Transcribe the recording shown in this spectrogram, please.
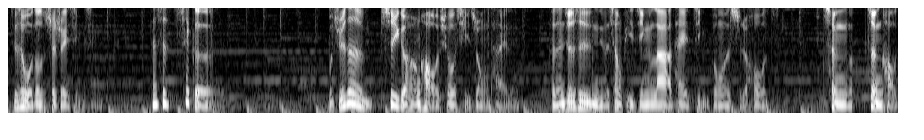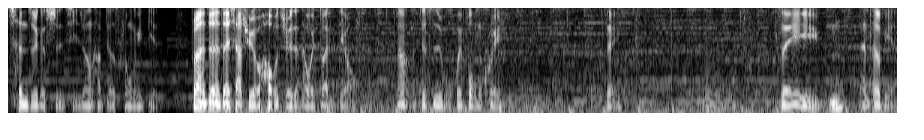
就是我都是睡睡醒醒。但是这个，我觉得是一个很好的休息状态的，可能就是你的橡皮筋拉得太紧绷的时候，趁正好趁这个时期让它比较松一点，不然真的再下去的话，我觉得它会断掉，那就是我会崩溃。对。所以，嗯，蛮特别的。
